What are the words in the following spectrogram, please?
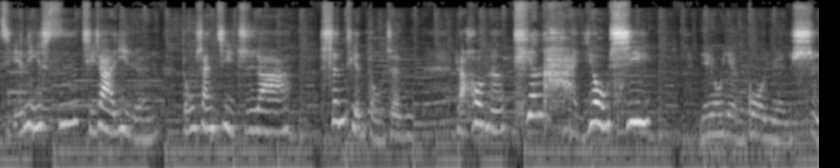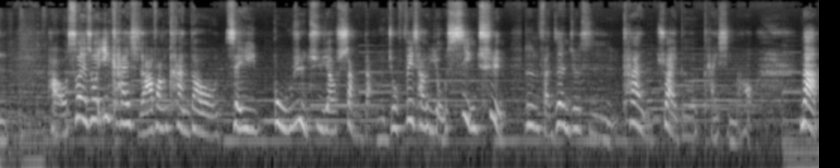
杰尼斯旗下的艺人东山纪之啊、深田斗真，然后呢天海佑希也有演过源氏。好，所以说一开始阿芳看到这一部日剧要上档了，就非常有兴趣。嗯，反正就是看帅哥开心嘛，哈。那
